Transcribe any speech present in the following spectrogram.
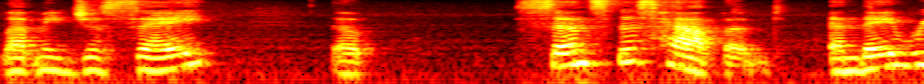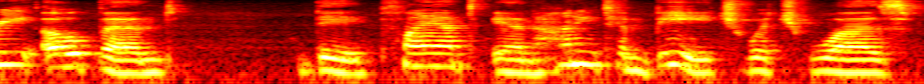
Let me just say that since this happened and they reopened the plant in Huntington Beach, which was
